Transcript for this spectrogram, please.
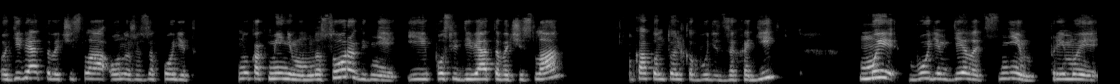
9 числа он уже заходит, ну, как минимум на 40 дней, и после 9 числа, как он только будет заходить, мы будем делать с ним прямые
